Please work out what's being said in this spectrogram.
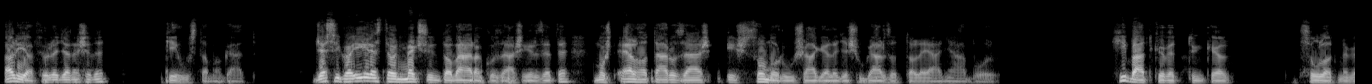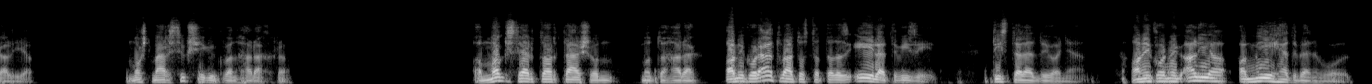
Alia fölegyenesedett, kihúzta magát. Jessica érezte, hogy megszűnt a várakozás érzete, most elhatározás és szomorúság elegye sugárzott a leányából. Hibát követtünk el, szólalt meg Alia. Most már szükségünk van Harakra. A magszertartáson, mondta Harak, amikor átváltoztattad az élet vizét, tisztelendő anyám, amikor meg Alia a méhedben volt.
